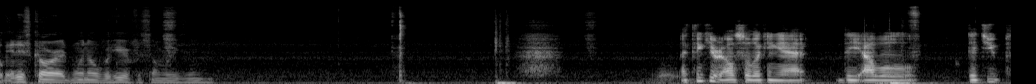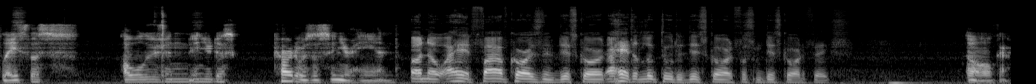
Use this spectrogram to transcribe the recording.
Okay, this card went over here for some reason. I think you're also looking at the Owl. Did you place this owl illusion in your discard, or was this in your hand? Oh no, I had five cards in the discard. I had to look through the discard for some discard effects. Oh. Okay, so-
